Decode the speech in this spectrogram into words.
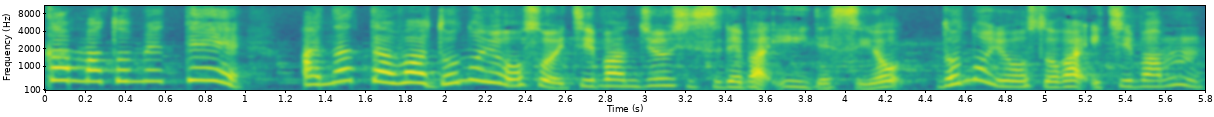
果まとめてあなたはどの要素を一番重視すればいいですよ。どの要素が一番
